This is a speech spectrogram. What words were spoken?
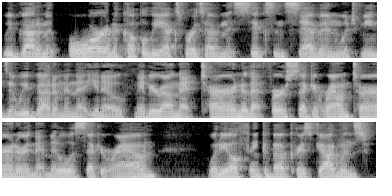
We've got him at four, and a couple of the experts have him at six and seven, which means that we've got him in that, you know, maybe around that turn or that first, second round turn or in that middle of second round. What do y'all think about Chris Godwin's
